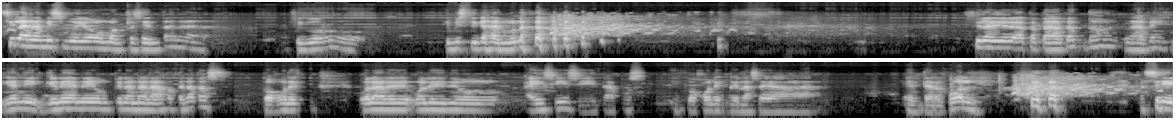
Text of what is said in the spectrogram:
sila na mismo yung magpresenta na siguro imbestigahan mo na. Sila yung atatatat, no? Grabe. Yan, ganyan na yung pinananakot nila. Tapos, kukunik, wala na, wala yun yung ICC, tapos, ikukunik nila sa Interpol. Kasi,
